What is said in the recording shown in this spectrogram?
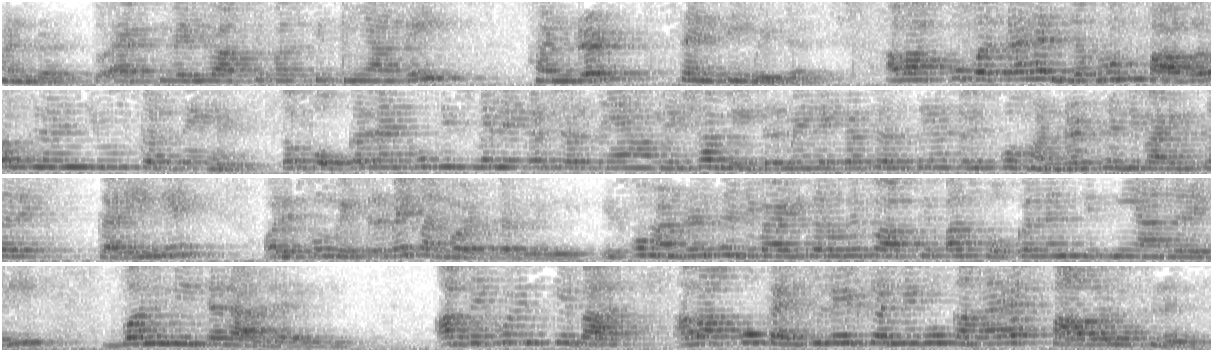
hundred. तो एफ़ की वैल्यू आपके पास कितनी आ गई? Hundred centimetre. अब आपको पता है जब हम पावर ऑफ़ लेंस यूज़ करते हैं तो फोकल लेंथ को किसमें लेकर चलते हैं? हमेशा मीटर में लेकर चलते हैं तो इसको हंड्रेड से डिवाइड करे, करेंगे और इसको मीटर में कन्वर्ट कर लेंगे। इसको हंड्रेड से डिवाइड करोगे तो आपके पास फोकल लेंथ कितनी आ जाएगी? वन मीटर आ जाएगी। अब देखो इसके बाद अब आपको कैलकुलेट करने को कहा है power of lens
